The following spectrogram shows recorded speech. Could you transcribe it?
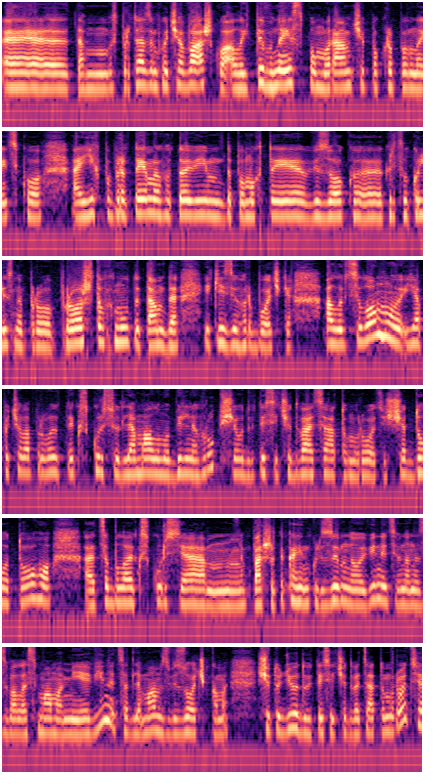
е, там з протезом, хоча важко, але йти вниз по морам чи по Кропивницьку. Їх побратими готові їм допомогти візок е, про, проштовхнути там, де якісь горбочки. Але в цілому я почала проводити екскурсію для маломобільних груп ще у 2020 році. Ще до того е, це була екскурсія, перша така інклюзивна у Вінниці. Вона називалась Мама Мія Вінниця для мам з візочками. Ще тоді, у 2020 році,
